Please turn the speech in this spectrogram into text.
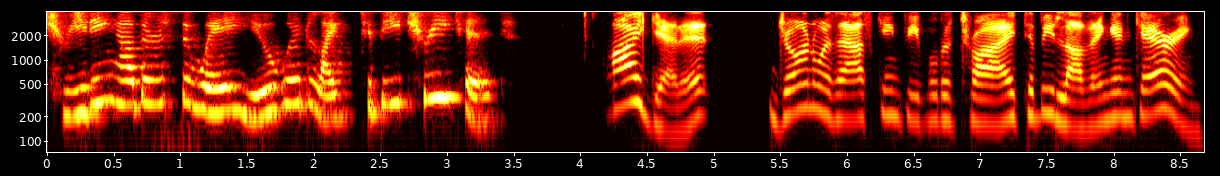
treating others the way you would like to be treated. I get it. John was asking people to try to be loving and caring.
